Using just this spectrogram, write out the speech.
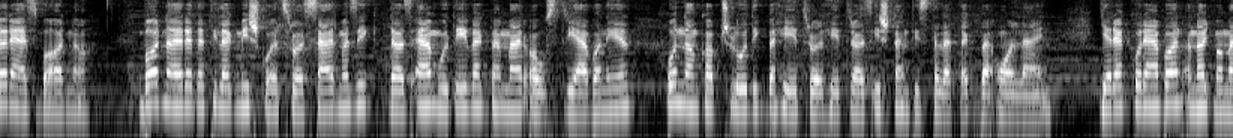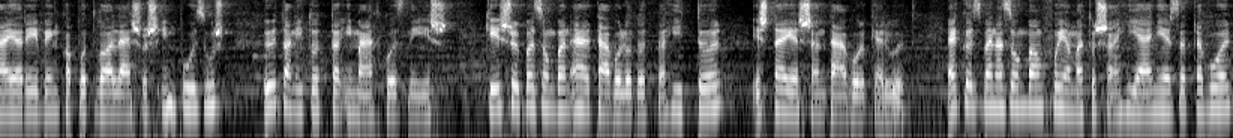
Madarász Barna. Barna eredetileg Miskolcról származik, de az elmúlt években már Ausztriában él, onnan kapcsolódik be hétről hétre az Isten tiszteletekbe online. Gyerekkorában a nagymamája révén kapott vallásos impulzust, ő tanította imádkozni is. Később azonban eltávolodott a hittől, és teljesen távol került. Eközben azonban folyamatosan hiányérzete volt,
